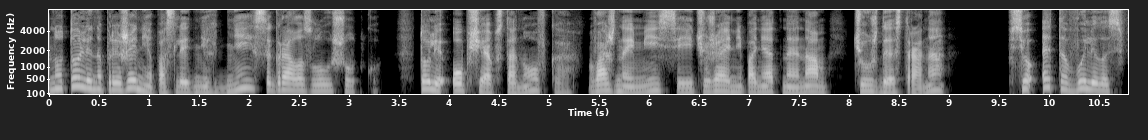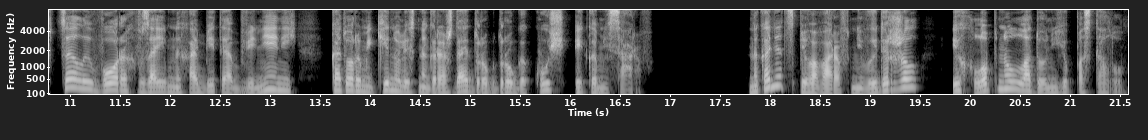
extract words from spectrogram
Но то ли напряжение последних дней сыграло злую шутку, то ли общая обстановка, важная миссия и чужая непонятная нам чуждая страна — все это вылилось в целый ворох взаимных обид и обвинений, которыми кинулись награждать друг друга Кущ и комиссаров. Наконец Пивоваров не выдержал и хлопнул ладонью по столу.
